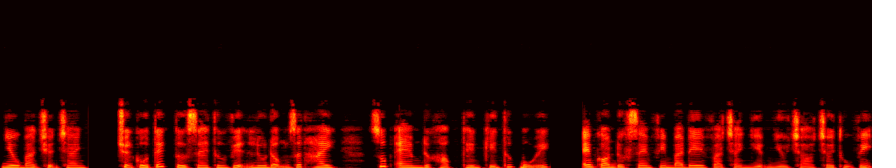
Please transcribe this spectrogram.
nhiều bản truyện tranh, chuyện cổ tích từ xe thư viện lưu động rất hay, giúp em được học thêm kiến thức bổ ích. Em còn được xem phim 3D và trải nghiệm nhiều trò chơi thú vị.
